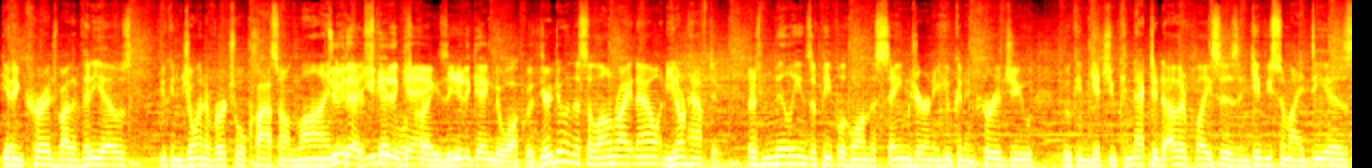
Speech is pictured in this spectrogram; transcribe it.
get encouraged by the videos. You can join a virtual class online. Do that. You need a gang. Crazy. You need a gang to walk with You're you. doing this alone right now, and you don't have to. There's millions of people who are on the same journey who can encourage you, who can get you connected to other places and give you some ideas.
